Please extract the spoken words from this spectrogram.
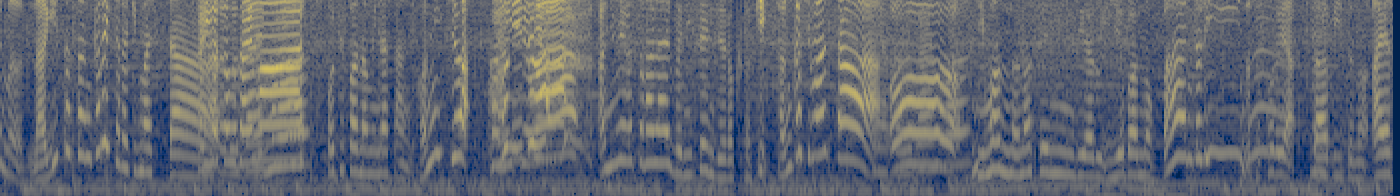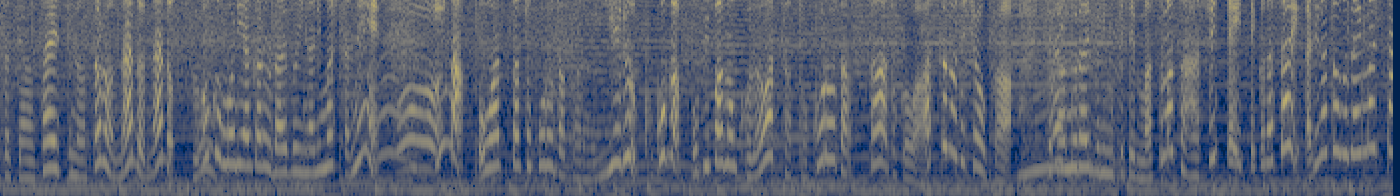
ネームなぎささんからいただきました。ありがとうございます。ポピパの皆さんこんにちは。こんにちは。アニメのサマーライブ2016時参加しました。あ2万7000人でやる家版のバンドリーのところやスタービートのあやさちゃんさえちのソロなどなどすごく盛り上がるライブになりましたね今終わったところだから言えるここがポピパのこだわったところだったとかはあったのでしょうか？セカンドライブに向けてますます走っていってください。ありがとうございました。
